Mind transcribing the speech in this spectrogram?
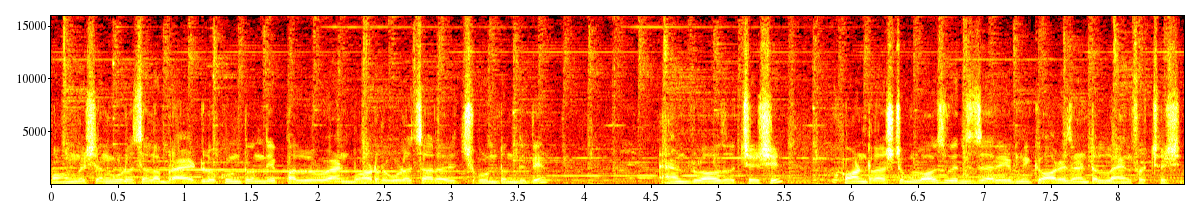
కాంబినేషన్ కూడా చాలా బ్రైట్ లుక్ ఉంటుంది. పళ్ళు అండ్ బార్డర్ కూడా చాలా రిచ్గా ఉంటుంది ఇది. అండ్ బ్లౌజ్ వచ్చేసి కాంట్రాస్ట్ బ్లౌజ్ విత్ జరీ మీకు ఆరిజెంటల్ లైన్స్ వచ్చేసి.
